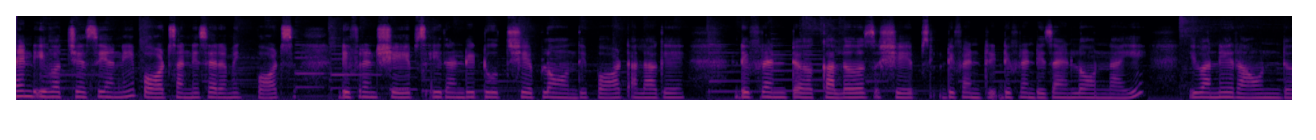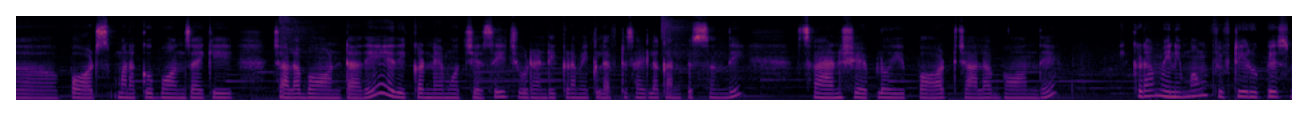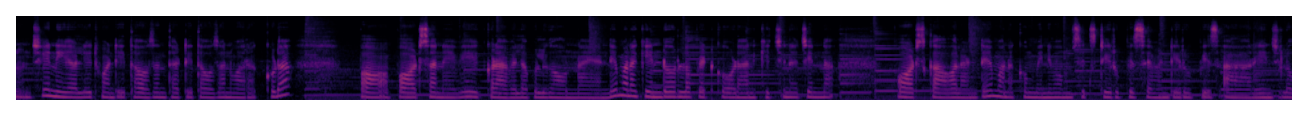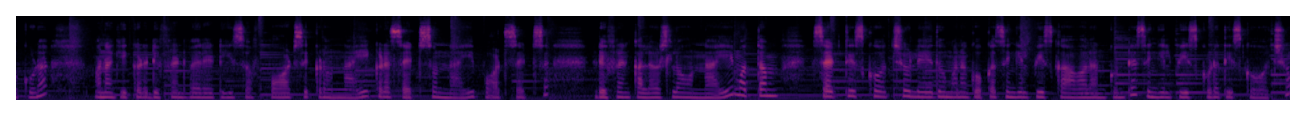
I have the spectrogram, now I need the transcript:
అండ్ ఇవి వచ్చేసి అన్ని పాట్స్ అన్ని సెరమిక్ పాట్స్. Different shapes. ఇదండి టూత్ షేప్లో ఉంది పాట్. అలాగే different uh, colours shapes different different డిజైన్లో ఉన్నాయి. ఇవన్నీ రౌండ్ పాట్స్ మనకు బాన్సాయికి చాలా బాగుంటుంది. ఇది ఇక్కడనేమో వచ్చేసి చూడండి ఇక్కడ మీకు లెఫ్ట్ సైడ్లో కనిపిస్తుంది. స్వాన్ షేప్లో ఈ పాట్ చాలా బాగుంది. ఇక్కడ మినిమం ఫిఫ్టీ రూపీస్ నుంచి nearly twenty thousand thirty thousand వరకు కూడా పా పాట్స్ అనేవి ఇక్కడ అవైలబుల్గా ఉన్నాయండి. మనకి ఇండోర్లో పెట్టుకోవడానికి చిన్న చిన్న పాట్స్ కావాలంటే మనకు minimum sixty rupees seventy rupees ఆ రేంజ్లో కూడా మనకి ఇక్కడ డిఫరెంట్ వెరైటీస్ ఆఫ్ పాట్స్ ఇక్కడ ఉన్నాయి. ఇక్కడ సెట్స్ ఉన్నాయి పాట్ సెట్స్ డిఫరెంట్ కలర్స్లో ఉన్నాయి. మొత్తం సెట్ తీసుకోవచ్చు. లేదు మనకు ఒక సింగిల్ పీస్ కావాలనుకుంటే సింగిల్ పీస్ కూడా తీసుకోవచ్చు.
